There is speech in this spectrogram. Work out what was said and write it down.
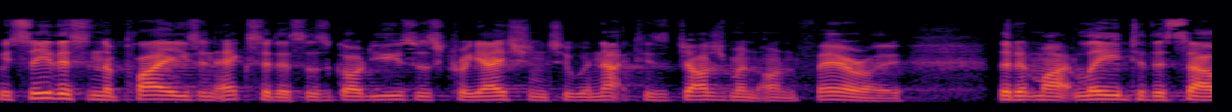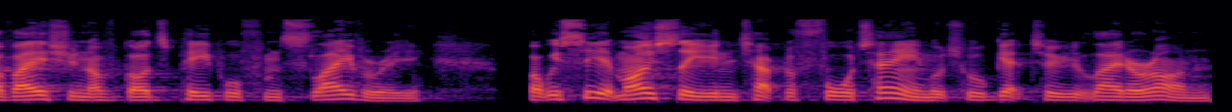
We see this in the plagues in Exodus as God uses creation to enact his judgment on Pharaoh, that it might lead to the salvation of God's people from slavery. But we see it mostly in chapter 14, which we'll get to later on,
